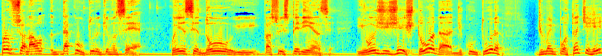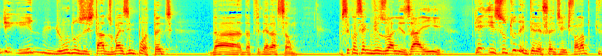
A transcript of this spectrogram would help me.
profissional da cultura que você é, conhecedor e com a sua experiência, e hoje gestor da, de cultura, de uma importante rede e de um dos estados mais importantes da, da federação. Você consegue visualizar aí, porque isso tudo é interessante a gente falar, porque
